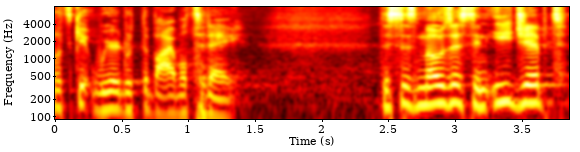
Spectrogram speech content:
Let's get weird with the Bible today. This is Moses in Egypt,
